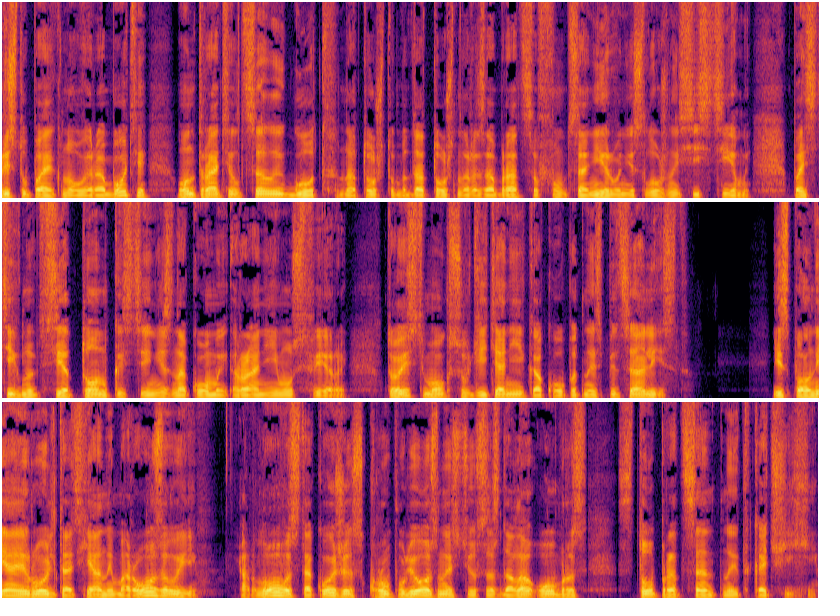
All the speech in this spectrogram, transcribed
Приступая к новой работе, он тратил целый год на то, чтобы дотошно разобраться в функционировании сложной системы, постигнуть все тонкости незнакомой ранее ему сферы, то есть мог судить о ней как опытный специалист. Исполняя роль Татьяны Морозовой, Орлова с такой же скрупулезностью создала образ стопроцентной ткачихи.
